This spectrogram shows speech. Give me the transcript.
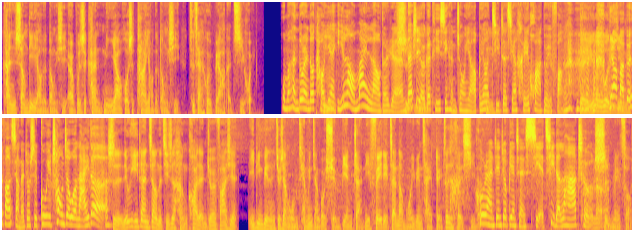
看上帝要的东西，而不是看你要或是他要的东西，这才会比较好的机会。我们很多人都讨厌倚老卖老的人，但是有一个提醒很重要，不要急着先黑化对方，对，因为如果不要你已经 把对方想的就是故意冲着我来的。是，如果一旦这样的，其实很快的，你就会发现，一定变成就像我们前面讲过选边站，你非得站到某一边才对，这是可惜的。忽然间就变成血气的拉扯了。是，没错。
